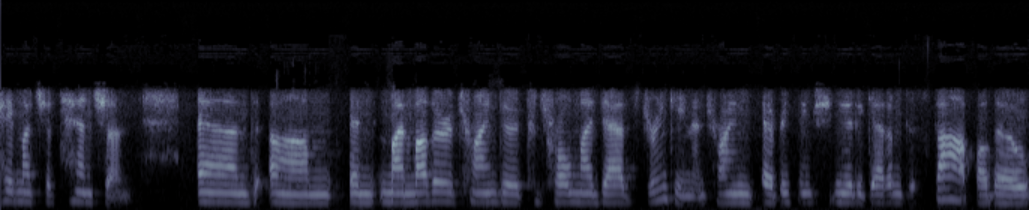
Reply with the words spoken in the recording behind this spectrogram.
pay much attention. And um and my mother trying to control my dad's drinking and trying everything she knew to get him to stop, although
